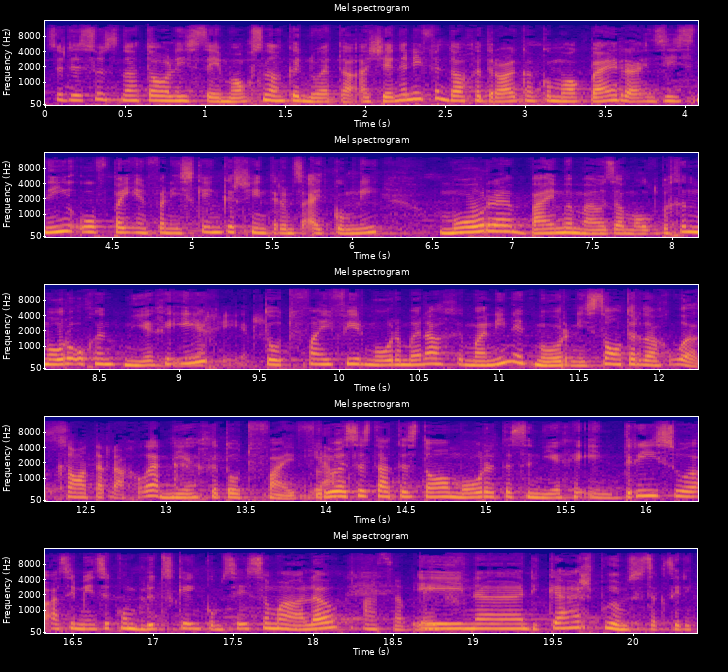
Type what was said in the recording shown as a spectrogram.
So dis soos Natalie sê, maak so lank 'n nota. As jy nou nie vandag 'n draai kan kom maak by Reinsies nie of by een van die skenkersentrums uitkom nie, môre by Mimosa Mall. Begin môreoggend 9uur tot 5uur môre middag, maar nie net môre nie, Saterdag ook. Saterdag ook 9 tot 5. Ja. Rosestad is daar môre tussen 9 en 3. So as die mense kom bloed skenk, kom sê sommer hallo. Asseblief. En uh, die kersboom, soos ek sê, die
